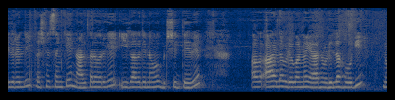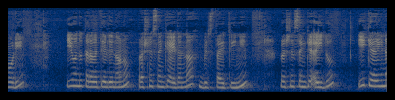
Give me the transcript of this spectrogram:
ಇದರಲ್ಲಿ ಪ್ರಶ್ನೆ ಸಂಖ್ಯೆ ನಾಲ್ಕರವರೆಗೆ ಈಗಾಗಲೇ ನಾವು ಬಿಡಿಸಿದ್ದೇವೆ. ಆ- ಎಲ್ಲ ವಿಡಿಯೋಗಳನ್ನ ಯಾರು ನೋಡಿಲ್ಲ, ಹೋಗಿ ನೋಡಿ. ಈ ಒಂದು ತರಗತಿಯಲ್ಲಿ ನಾನು ಪ್ರಶ್ನೆ ಸಂಖ್ಯೆ ಐದನ್ನು ಬಿಡಿಸ್ತಾ ಇದ್ದೀನಿ. ಪ್ರಶ್ನೆ ಸಂಖ್ಯೆ ಐದು, ಈ ಕೆಳಗಿನ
